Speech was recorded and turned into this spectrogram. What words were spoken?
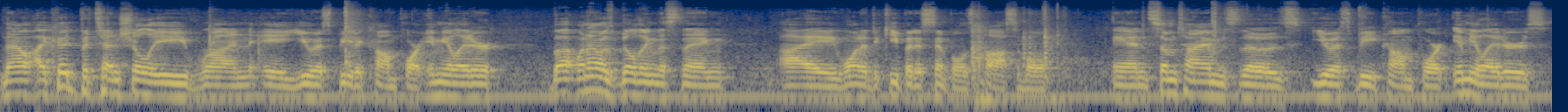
Now I could potentially run a USB to COM port emulator, but when I was building this thing, I wanted to keep it as simple as possible. And sometimes those USB COM port emulators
